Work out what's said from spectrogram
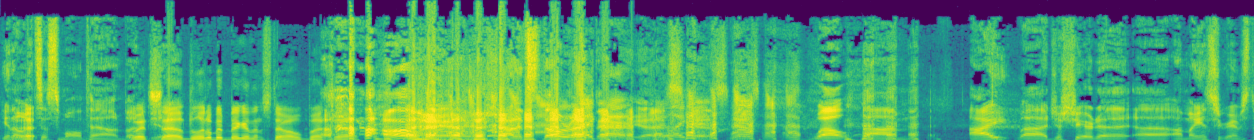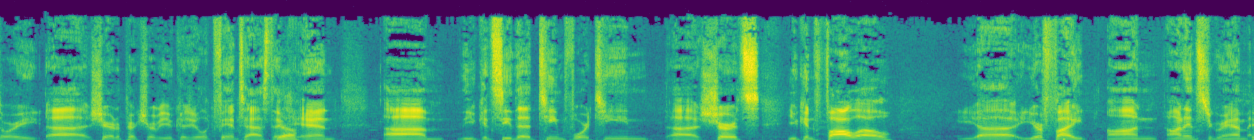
you know, uh, it's a small town, but it's you know. uh, a little bit bigger than Stowe, but uh, oh, man, shot at Stowe I right like there. Yes, I like yes, yes. Well, um, I uh, just shared a uh, on my Instagram story. Uh, shared a picture of you because you look fantastic, Yeah. and um, you can see the Team 14 uh, shirts. You can follow uh, your fight on on Instagram Yes.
